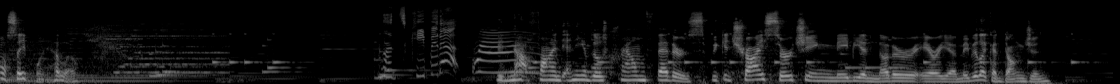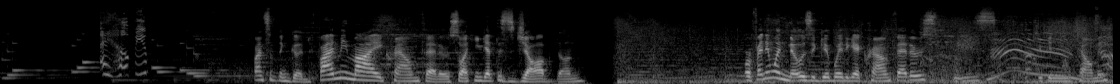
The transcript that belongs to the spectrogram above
Oh, save point. Hello. Let's keep it up. Did not find any of those crown feathers. We could try searching maybe another area, maybe like a dungeon. I hope you. Find something good. Find me my crown feathers so I can get this job done. Or if anyone knows a good way to get crown feathers, please, you can tell me.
